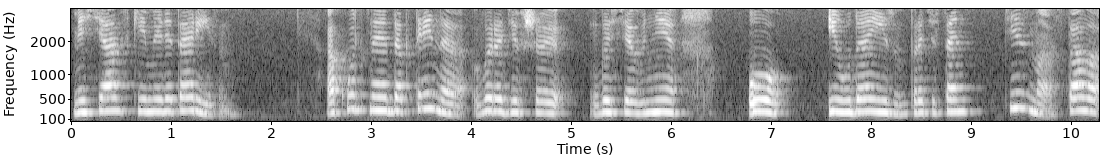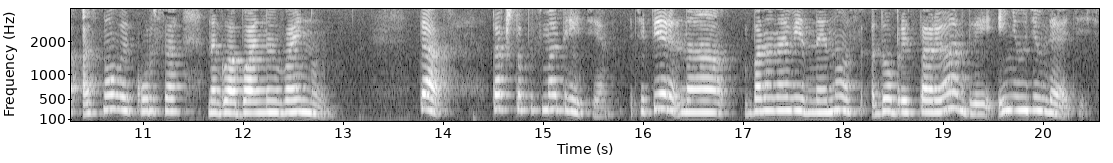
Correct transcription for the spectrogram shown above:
мессианский милитаризм. Оккультная доктрина, выродившаяся вне о иудаизм протестантизма, стала основой курса на глобальную войну. Так, так что посмотрите, теперь на банановидный нос доброй старой Англии и не удивляйтесь.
